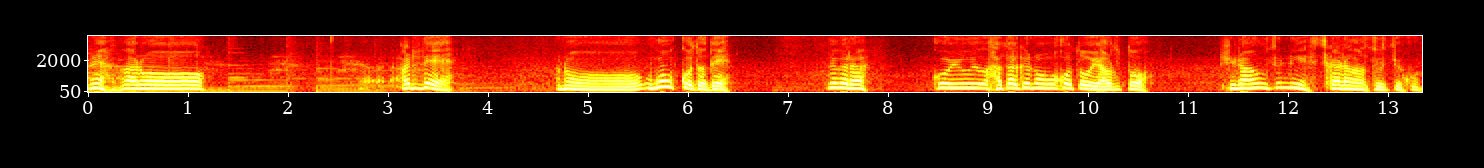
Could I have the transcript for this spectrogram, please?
るねあのーあれで あのー動くことでだからこういう畑のことをやると知らんうちに力がついてくる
